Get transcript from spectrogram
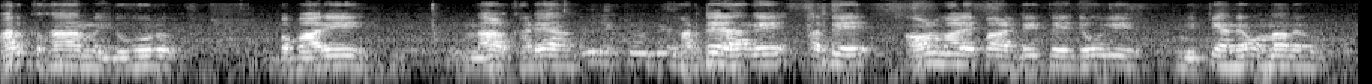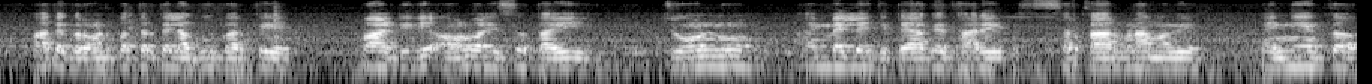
ਹਰ ਕਿਸਾਨ ਮਜ਼ਦੂਰ ਵਪਾਰੀ ਨਾਲ ਖੜਿਆ ਖੜਦੇ ਰਹਾਂਗੇ ਅਤੇ ਆਉਣ ਵਾਲੇ ਪਾਰਟੀ ਤੇ ਜੋ ਵੀ ਨੀਤੀਆਂ ਨੇ ਉਹਨਾਂ ਨੂੰ ਅਤੇ ਗਰਾਊਂਡ ਪੱਧਰ ਤੇ ਲਾਗੂ ਕਰਕੇ ਪਾਰਟੀ ਦੀ ਆਉਣ ਵਾਲੀ 27 ਚੋਣ ਨੂੰ ਐਮਐਲਏ ਜਿੱਤਿਆ ਕੇ ਸਾਰੇ ਸਰਕਾਰ ਬਣਾਵਾਂਗੇ। ਇੰਨੀਆਂ ਕੁ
